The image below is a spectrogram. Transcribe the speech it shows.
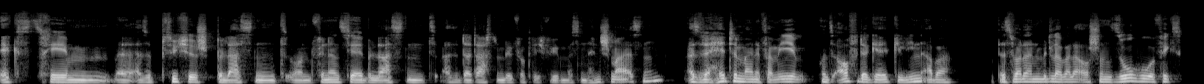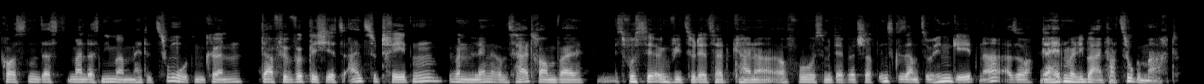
extrem, äh, also psychisch belastend und finanziell belastend. Also da dachten wir wirklich, wir müssen hinschmeißen. Also da hätte meine Familie uns auch wieder Geld geliehen, aber das war dann mittlerweile auch schon so hohe Fixkosten, dass man das niemandem hätte zumuten können, dafür wirklich jetzt einzutreten über einen längeren Zeitraum, weil es wusste ja irgendwie zu der Zeit keiner, auch wo es mit der Wirtschaft insgesamt so hingeht. Ne? Also da hätten wir lieber einfach zugemacht.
